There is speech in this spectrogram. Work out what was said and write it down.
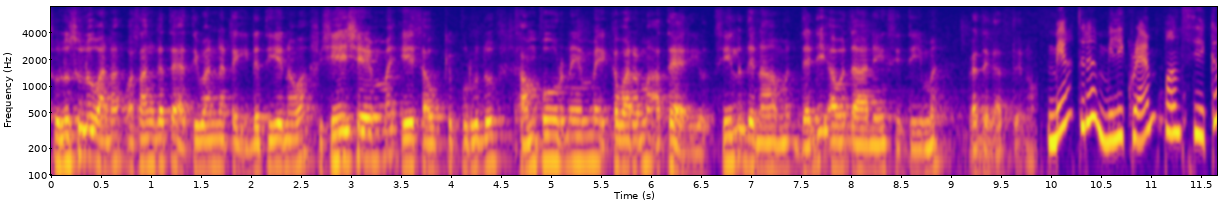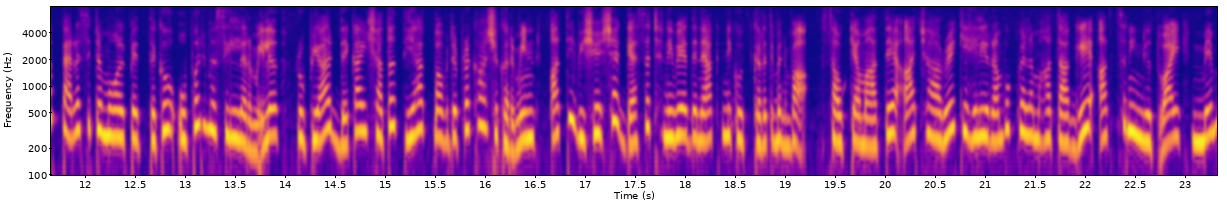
සුළු සුළු වසංගත ඇතිවන්නට ඉඩ තියෙනවා. විශේෂයෙන්ම ඒ සෞඛ්‍ය පුරුදු සම්පූර්ණයෙන්ම එකවරම අතහැරියොත්. සීල දෙනාම දැඩි අවධානයෙන් සිටීම වැදගත් වෙනවා. මේ අතර මිලිග්‍රෑම් පන්සියක පැරසිටමෝල් පෙත්තක උපරිම සිල්ලර මිල රුපියල් දෙකයි ශත තිහක් බවට ප්‍රකාශ කරමින් අති විශේෂ ගැසට් නිවේදනයක් නිකුත් කර තිබෙනවා. සෞඛ්‍ය අමාත්‍ය ආචාර්ය කෙහෙලි රඹුක්වැල මහතාගේ අත්සනින් යුතුවයි මෙම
